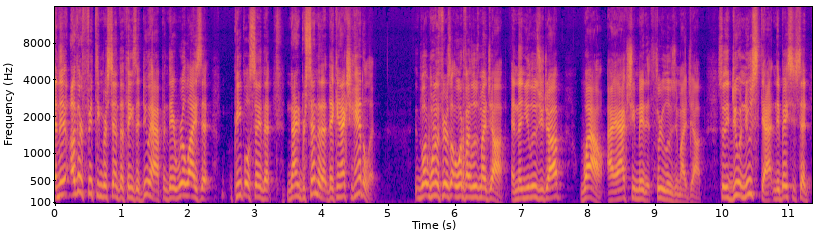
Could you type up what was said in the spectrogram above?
And the other 15% of the things that do happen, they realize that people say that 90% of that, they can actually handle it. One of the fears, oh, what if I lose my job? And then you lose your job? Wow, I actually made it through losing my job. So they do a new stat, and they basically said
